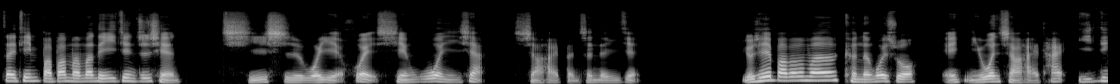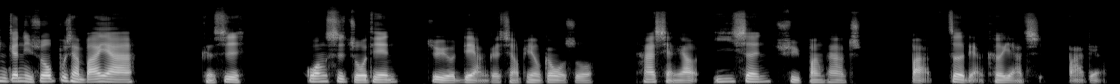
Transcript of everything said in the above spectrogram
在听爸爸妈妈的意见之前，其实我也会先问一下小孩本身的意见。有些爸爸妈妈可能会说：“诶，你问小孩，他一定跟你说不想拔牙。”可是，光是昨天就有两个小朋友跟我说，他想要医生去帮他把这两颗牙齿拔掉。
